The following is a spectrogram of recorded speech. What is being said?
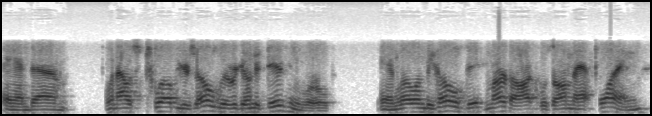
And um, when I was 12 years old, we were going to Disney World. And lo and behold, Dick Murdoch was on that plane,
